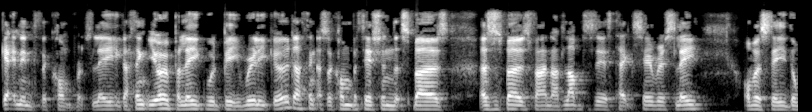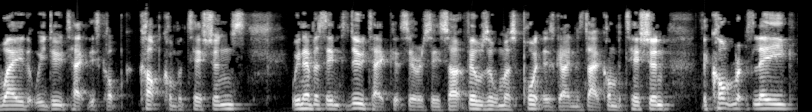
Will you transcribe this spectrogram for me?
getting into the Conference League. I think Europa League would be really good. I think that's a competition that Spurs, as a Spurs fan, I'd love to see us take seriously. Obviously, the way that we do take these cup, cup competitions we never seem to do take it seriously. So it feels almost pointless going into that competition. The Conference League,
